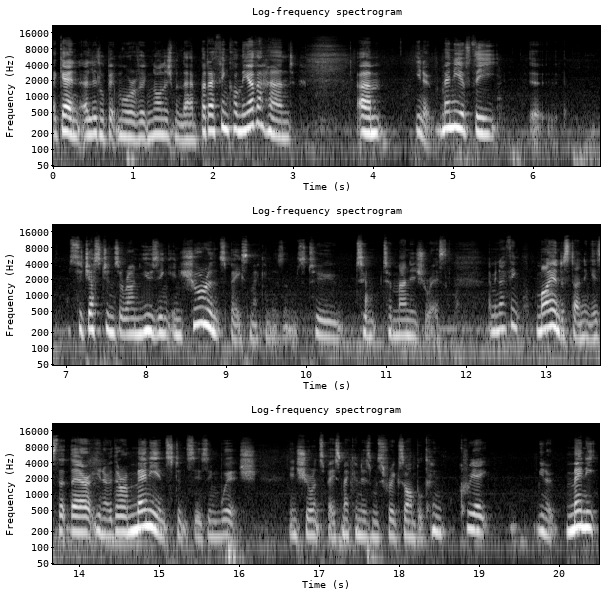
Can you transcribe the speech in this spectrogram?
again, a little bit more of acknowledgement there. But I think on the other hand, um, you know, many of the suggestions around using insurance-based mechanisms to, to, to manage risk I mean, I think my understanding is that there, you know, there are many instances in which insurance-based mechanisms, for example, can create, you know, many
